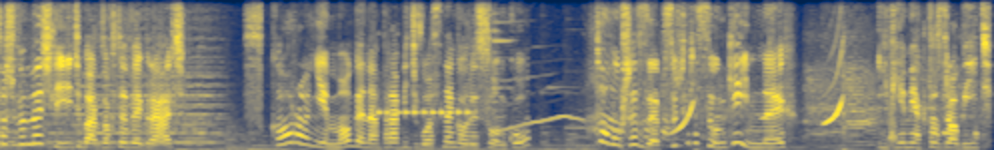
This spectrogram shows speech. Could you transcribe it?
coś wymyślić, bardzo chcę wygrać. Skoro nie mogę naprawić własnego rysunku, to muszę zepsuć rysunki innych. I wiem, jak to zrobić.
